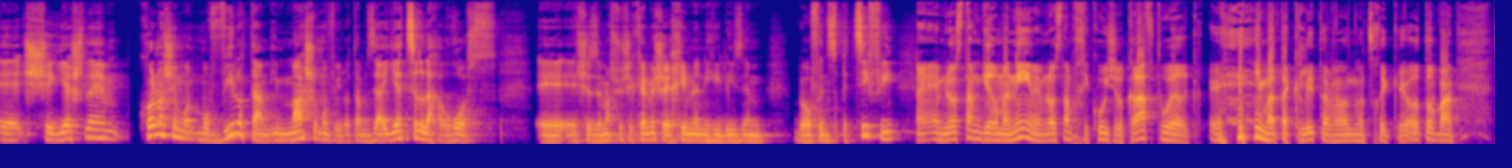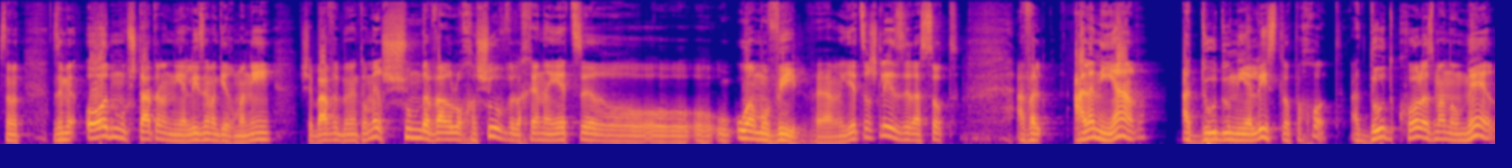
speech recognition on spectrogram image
אה, שיש להם, כל מה שמוביל אותם, אם משהו מוביל אותם, זה היצר להרוס. אה, אה, שזה משהו שכן משייכים לניהיליזם באופן ספציפי. הם לא סתם גרמנים הם לא סתם חיקוי של קראפטוורק עם התקליט המאוד מצחיק אוטובן. זאת אומרת זה מאוד מושתת על הניהיליזם הגרמני שבא ובאמת אומר שום דבר לא חשוב ולכן היצר הוא, הוא, הוא, הוא המוביל והיצר שלי זה לעשות אבל על הנייר הדוד הוא ניהליסט לא פחות הדוד כל הזמן אומר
